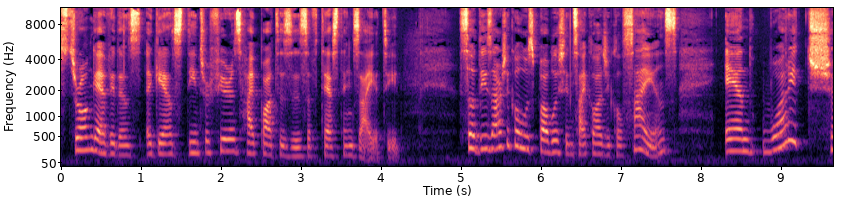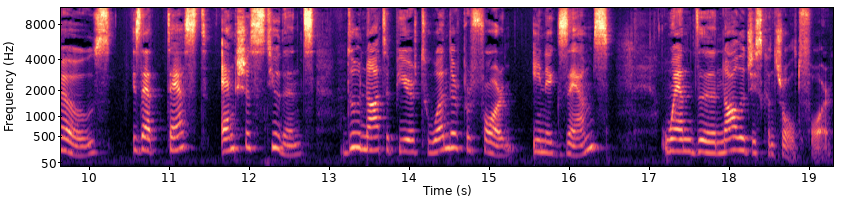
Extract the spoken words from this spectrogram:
strong evidence against the interference hypothesis of test anxiety. So, this article was published in Psychological Science, and what it shows is that test anxious students do not appear to underperform in exams when the knowledge is controlled for.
